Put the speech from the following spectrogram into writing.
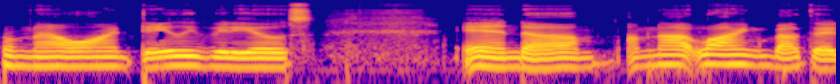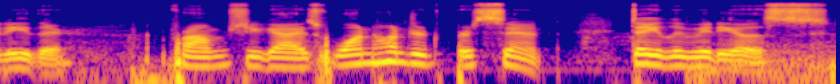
from now on, daily videos. And um, I'm not lying about that either. I promise you guys 100% daily videos.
